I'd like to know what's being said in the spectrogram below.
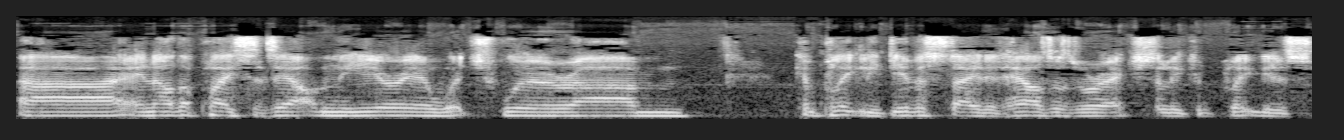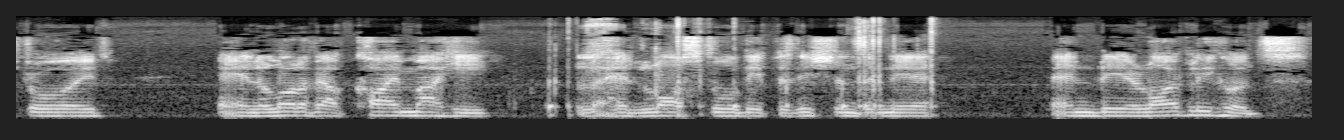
uh, and other places out in the area which were um, completely devastated. Houses were actually completely destroyed, and a lot of our kaimahi had lost all their possessions and their and their livelihoods.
